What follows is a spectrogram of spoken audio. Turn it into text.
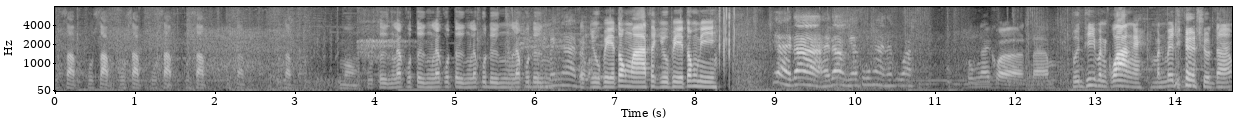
กูสับกูสับกูสับกูสับกูสับกูสับกูสับมองกูตึงแล้วกูตึงแล้วกูตึงแล้วกูดึงแล้วกูดึงไม่ง่ายไปสหรอ กิลเพย์ต้องมาสกิลเพย์ต้องมี เนี่ยไฮด้าไฮด้าอย่างเงี้ยสู้ง่ายนะกูว่าลงง่ายกว่าน้พื้นที่มันกว้างไง มันไม่ได้ชุดน้ำ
